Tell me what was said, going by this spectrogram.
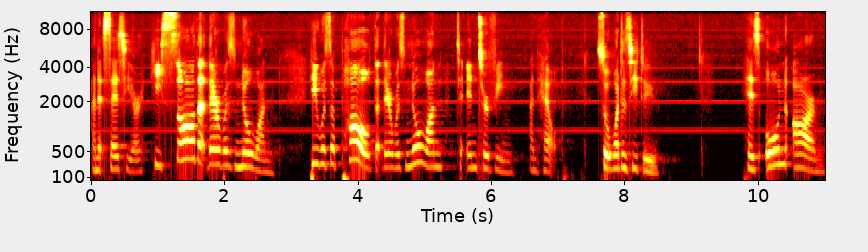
and it says here, He saw that there was no one. He was appalled that there was no one to intervene and help. So, what does he do? His own arm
